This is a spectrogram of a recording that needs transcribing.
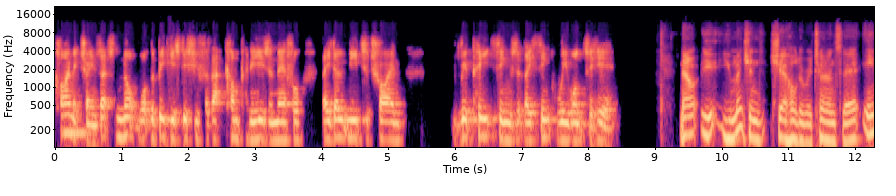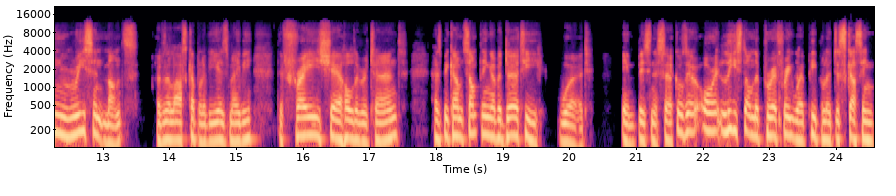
climate change. That's not what the biggest issue for that company is, and therefore they don't need to try and repeat things that they think we want to hear. Now, you mentioned shareholder returns there. In recent months, over the last couple of years, maybe, the phrase shareholder returns has become something of a dirty word in business circles, or at least on the periphery where people are discussing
